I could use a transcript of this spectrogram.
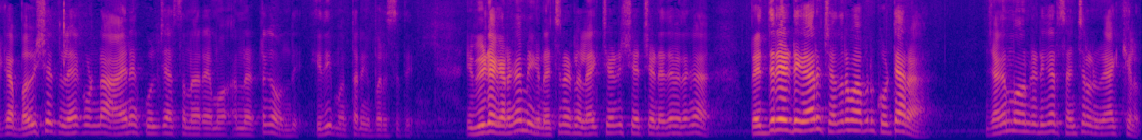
ఇక భవిష్యత్తు లేకుండా ఆయనే కూల్చేస్తున్నారేమో అన్నట్లుగా ఉంది. ఇది మొత్తానికి పరిస్థితి. ఈ వీడియో కనుక మీకు నచ్చినట్లు లైక్ చేయండి షేర్ చేయండి. అదేవిధంగా పెద్దిరెడ్డి గారు చంద్రబాబును కొట్టారా? జగన్మోహన్ రెడ్డి గారి సంచలన వ్యాఖ్యలు.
